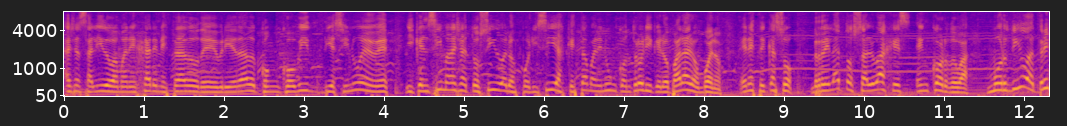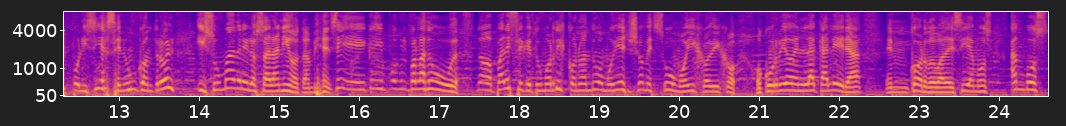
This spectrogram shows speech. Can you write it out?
haya salido a manejar en estado de ebriedad con COVID-19 y que encima haya tosido a los policías que estaban en un control y que lo pararon. Bueno, en este caso, relatos salvajes en Córdoba. Mordió a tres policías en un control y su madre los arañó también. Sí, por, por las dudas. No, parece que tu mordisco no anduvo muy bien, yo me sumo, hijo, dijo. Ocurrió en La Calera, en Córdoba, decíamos. Ambos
